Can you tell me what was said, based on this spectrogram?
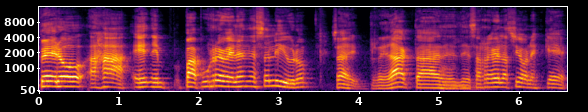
Pero, ajá, en, en Papu revela en ese libro, o sea, redacta de, de esas revelaciones que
